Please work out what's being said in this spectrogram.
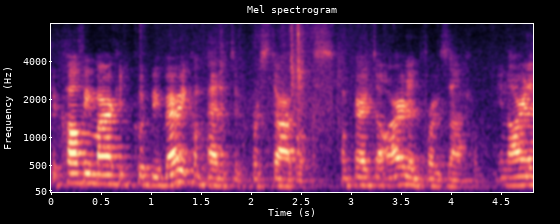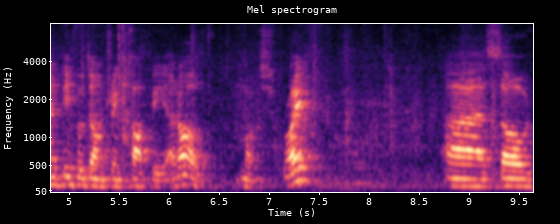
the coffee market could be very competitive for Starbucks compared to Ireland, for example. In Ireland, people don't drink coffee at all much, right? Uh, so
